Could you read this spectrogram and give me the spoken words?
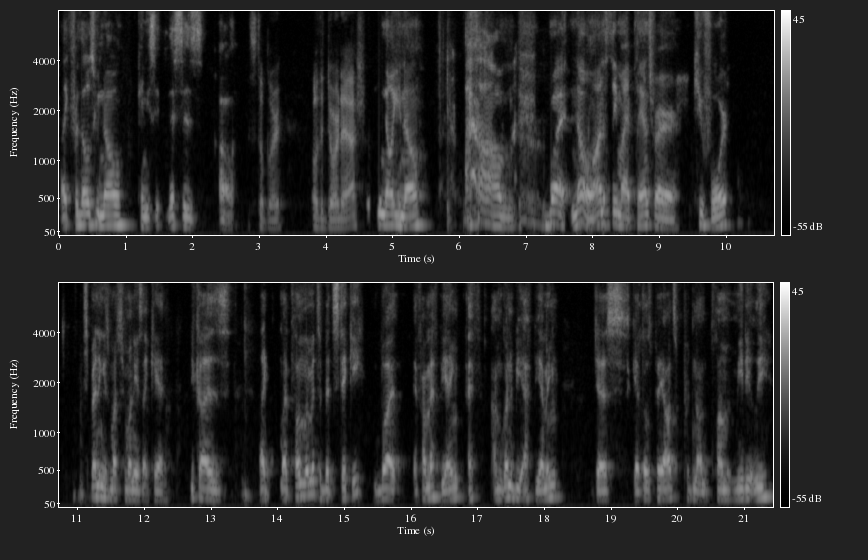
like for those who know, can you see? This is oh, It's still blurry. Oh, the DoorDash. you know, you know. Um, but no, honestly, my plans for Q4, spending as much money as I can because like my plum limit's a bit sticky. But if I'm FBM, if I'm going to be FBMing, just get those payouts, put it on the plum immediately.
